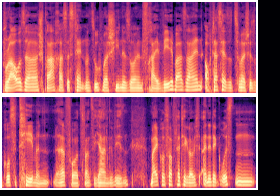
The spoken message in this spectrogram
Browser, Sprachassistenten und Suchmaschine sollen frei wählbar sein. Auch das ja so zum Beispiel so große Themen ne, vor 20 Jahren gewesen. Microsoft hat hier, glaube ich, eine der größten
